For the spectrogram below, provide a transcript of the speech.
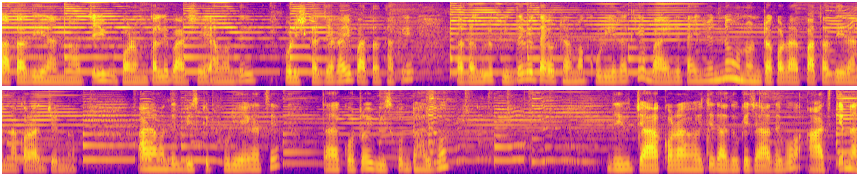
পাতা দিয়ে রান্না হচ্ছে। এই গরমকালে পাশে আমাদের পরিষ্কার জায়গায় পাতা থাকে। পাতাগুলো ফেলতে হবে তাই ও ঠাম্মা কুড়িয়ে রাখে বাইরে। তাই জন্য উনুনটা করা, পাতা দিয়ে রান্না করার জন্য। আর আমাদের বিস্কুট ফুরিয়ে গেছে। তাই কোটোয় বিস্কুট ঢালবো? যেহেতু চা করা হয়েছে দাদুকে চা দেবো। আজকে না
